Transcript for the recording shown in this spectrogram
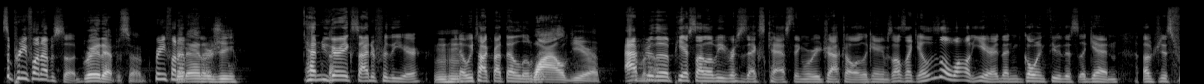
it's a pretty fun episode. Great episode. Pretty fun Good episode. energy. Had me very excited for the year. Mm-hmm. You know, we talked about that a little bit. Wild year. After coming up. the PS I Love You versus X casting where we drafted all the games, I was like, yo, this is a wild year. And then going through this again of just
